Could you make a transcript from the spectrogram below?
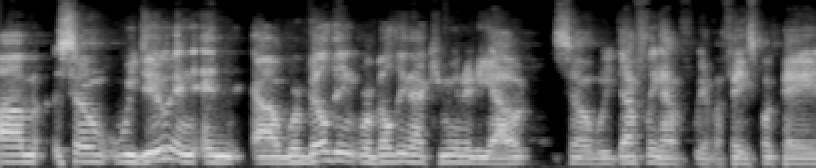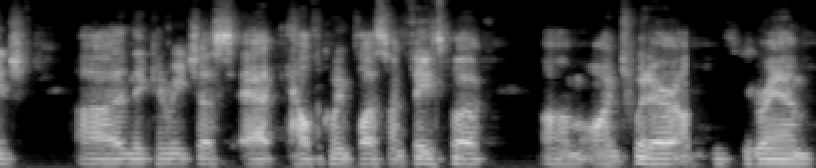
Um, so we do, and and uh, we're building we're building that community out. So we definitely have we have a Facebook page, uh, and they can reach us at HealthCoin Plus on Facebook, um, on Twitter, on Instagram.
